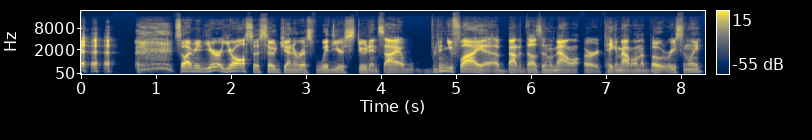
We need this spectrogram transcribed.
thing. so I mean, you're you're also so generous with your students. I didn't you fly about a dozen of them out or take them out on a boat recently?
